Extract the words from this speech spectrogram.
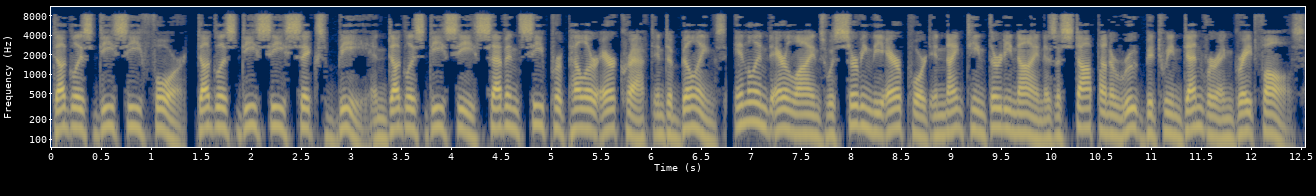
Douglas DC-4, Douglas DC-6B and Douglas DC-7C propeller aircraft into Billings. Inland Airlines was serving the airport in 1939 as a stop on a route between Denver and Great Falls.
